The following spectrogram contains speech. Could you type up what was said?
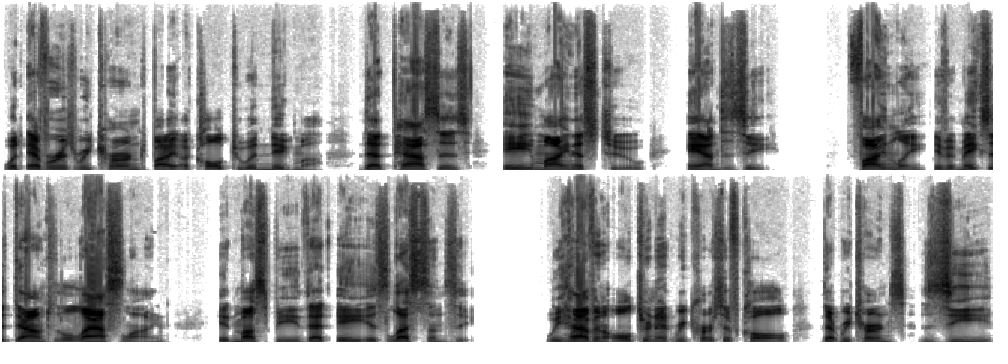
whatever is returned by a call to Enigma that passes a minus 2 and z. Finally, if it makes it down to the last line, it must be that a is less than z. We have an alternate recursive call that returns z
